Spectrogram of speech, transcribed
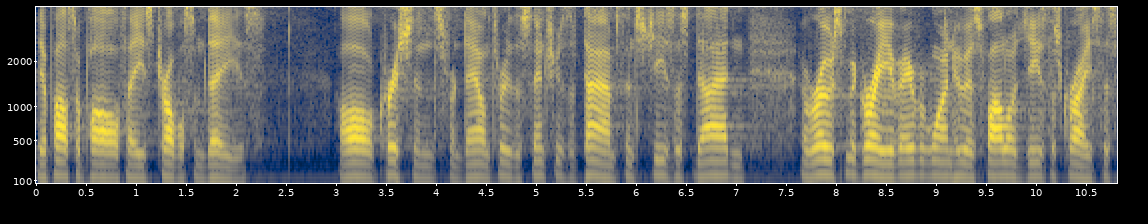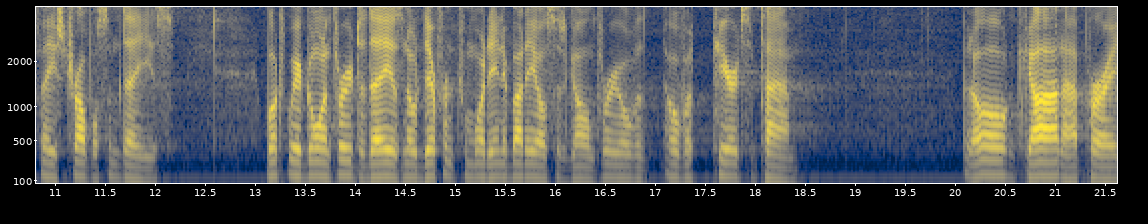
The Apostle Paul faced troublesome days. All Christians from down through the centuries of time since Jesus died and arose from the grave, everyone who has followed Jesus Christ has faced troublesome days. What we're going through today is no different from what anybody else has gone through over, over periods of time. But oh God, I pray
